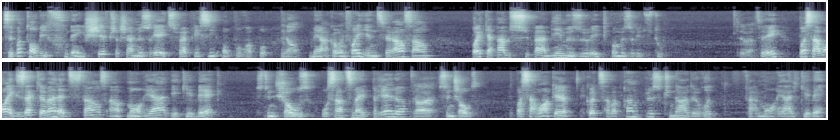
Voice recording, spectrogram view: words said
c'est pas de tomber fou dans les chiffres, chercher à mesurer et tu fais précis, on pourra pas. Non. Mais encore une fois, il y a une différence entre pas être capable de super bien mesurer puis pas mesurer du tout. C'est vrai. Tu sais, pas savoir exactement la distance entre Montréal et Québec, c'est une chose. Au centimètre près, là, Ouais. c'est une chose. Mais pas savoir que, écoute, ça va te prendre plus qu'une heure de route faire Montréal-Québec.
